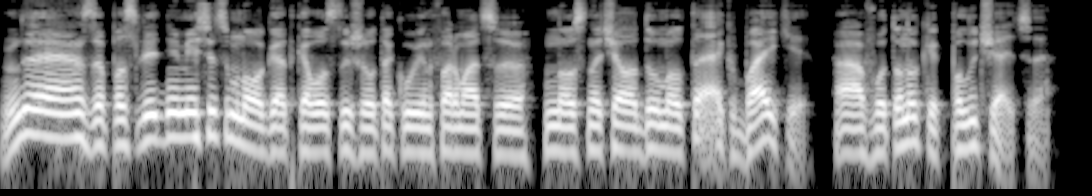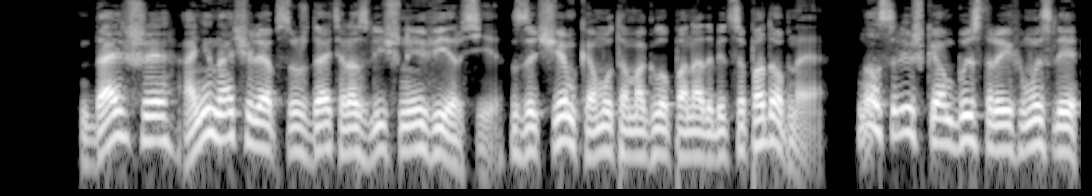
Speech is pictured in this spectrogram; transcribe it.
Да, за последний месяц много от кого слышал такую информацию, но сначала думал так, байки, а вот оно как получается. Дальше они начали обсуждать различные версии, зачем кому-то могло понадобиться подобное. Но слишком быстро их мысли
